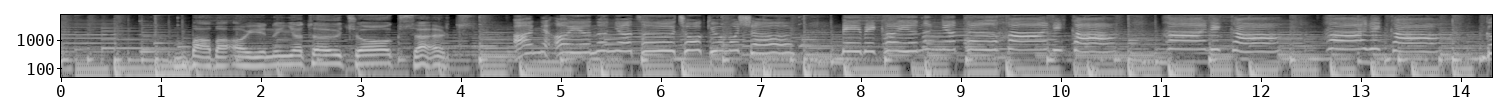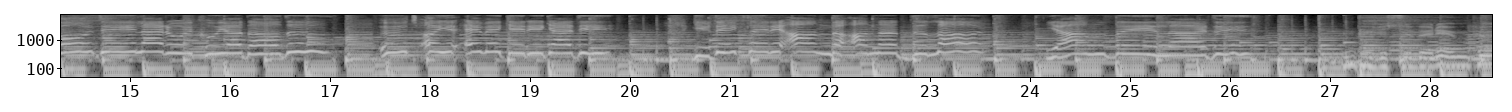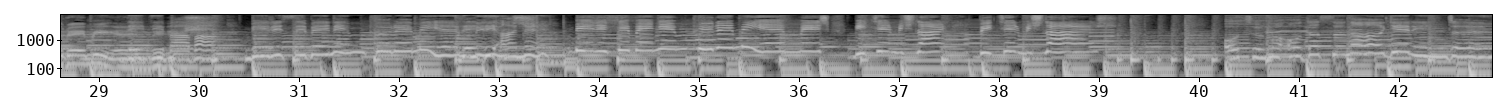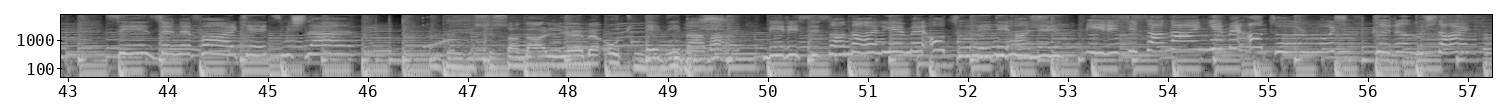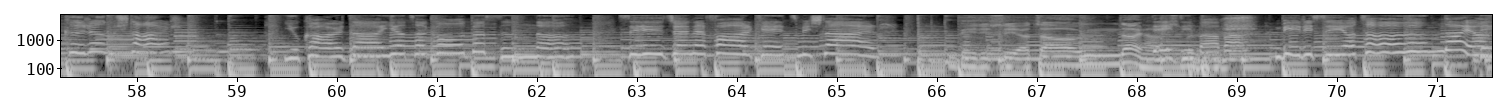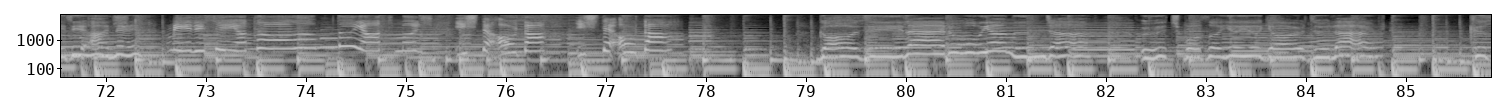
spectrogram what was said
Baba ayının yatağı çok sert. Anne ayının yatağı çok yumuşak. Bebek ayının yatağı harika Harika Harika. Goldiler uykuya daldı. Üç ayı eve geri geldi Girdikleri anda anladılar Yalnız değillerdi. Birisi benim püremi yemiş Dedi baba Birisi benim püremi yemiş Dedi anne Birisi benim püremi yemiş Bitirmişler Bitirmişler. Oturma odasına girince Sizce ne fark etmişler? Birisi sandalyeme oturmuş. Dedi baba Birisi sandalyeme otur Dedi anne. Birisi sandalyeme oturmuş. Kırılmışlar Kırılmışlar. Yukarıda yatak odasında Sizce ne fark etmişler? Birisi yatağında yatmış. Dedi baba. Birisi yatağımda yatmış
